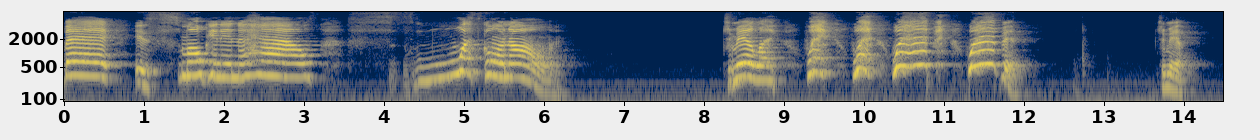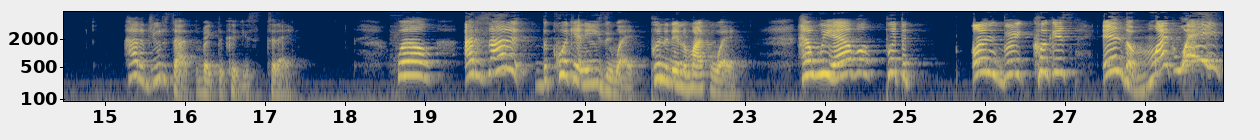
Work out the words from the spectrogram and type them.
back, is smoking in the house. What's going on? Jamel like, what, what, what happened? What happened? Jamel, how did you decide to bake the cookies today? Well, I decided the quick and easy way, putting it in the microwave. Have we ever put the unbaked cookies in the microwave?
